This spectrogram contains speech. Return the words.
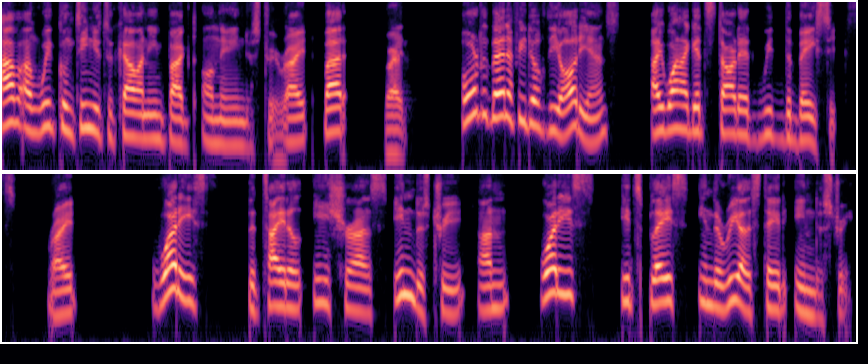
have and will continue to have an impact on the industry, right? But right. for the benefit of the audience, I want to get started with the basics, right? What is the title insurance industry and what is its place in the real estate industry?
